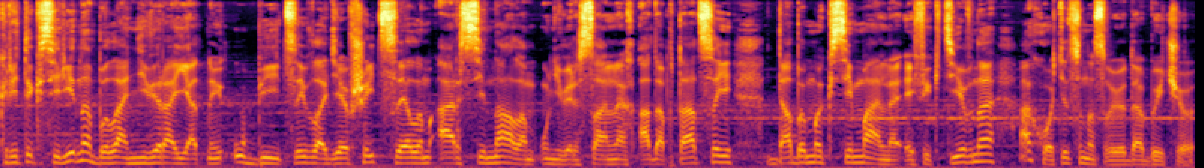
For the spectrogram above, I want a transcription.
Критексерина была невероятной убийцей, владевшей целым арсеналом универсальных адаптаций, дабы максимально эффективно охотиться на свою добычу.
